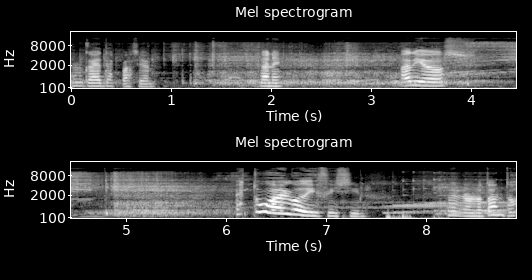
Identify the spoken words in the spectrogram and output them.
Un cadete espacial. Gané. Adiós. Estuvo algo difícil, pero no tanto.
